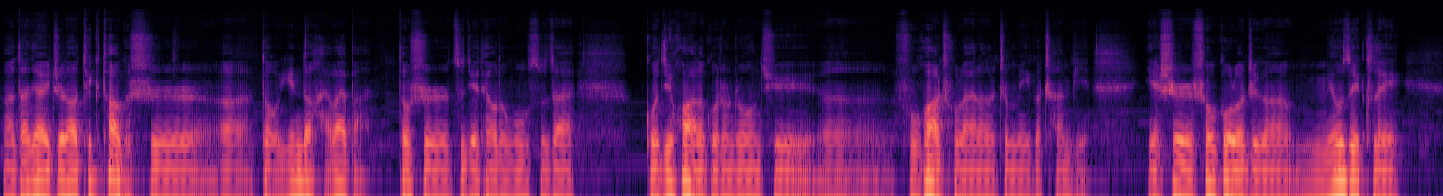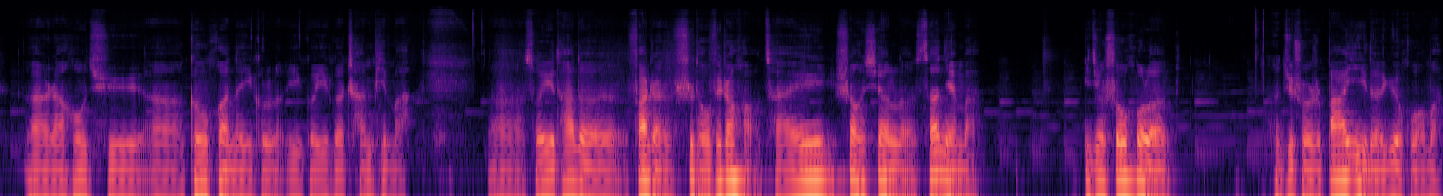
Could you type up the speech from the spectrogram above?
啊，大家也知道，TikTok 是呃抖音的海外版，都是字节跳动公司在国际化的过程中去呃孵化出来了这么一个产品。也是收购了这个 Musically，呃，然后去呃更换的一个一个一个产品吧，呃，所以它的发展势头非常好，才上线了三年吧，已经收获了，据说是八亿的月活嘛，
